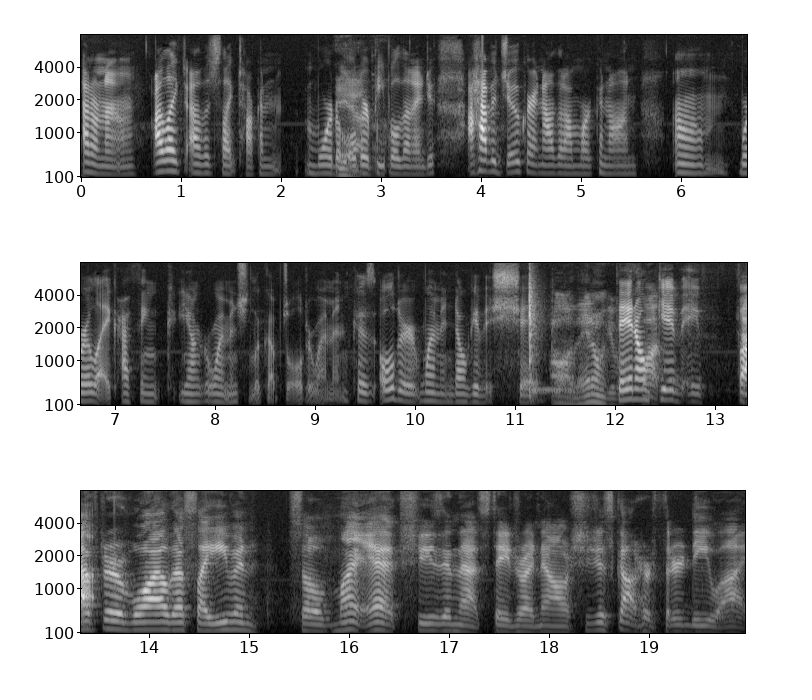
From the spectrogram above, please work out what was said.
I don't know. I liked I just like talking more to Yeah. older people than I do. I have a joke right now that I'm working on um where like I think younger women should look up to older women cuz older women don't give a shit. oh, they don't give. They a don't fuck. give a fuck. After a while, that's like even. So my ex, she's in that stage right now. She just got her third DUI.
